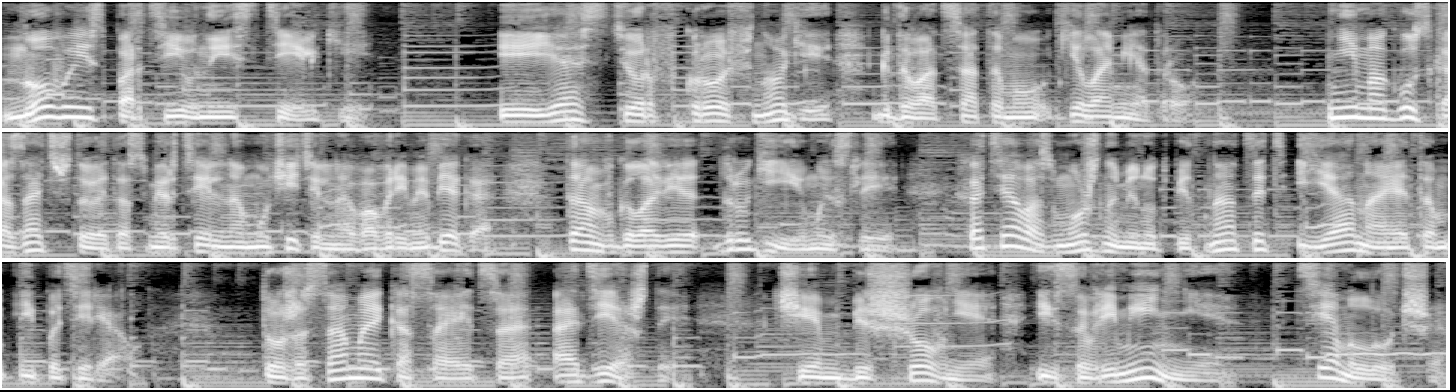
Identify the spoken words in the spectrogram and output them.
новые спортивные стельки. И я стер в кровь ноги к двадцатому километру. Не могу сказать, что это смертельно мучительно во время бега, там в голове другие мысли, хотя, возможно, минут 15 я на этом и потерял. То же самое касается одежды. Чем бесшовнее и современнее, тем лучше.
